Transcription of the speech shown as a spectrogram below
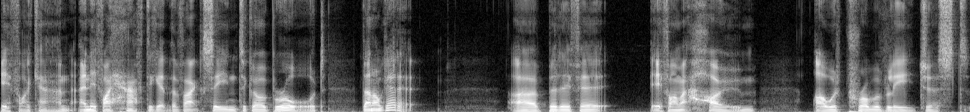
if I can, and if I have to get the vaccine to go abroad, then I'll get it. Uh, but if it if I'm at home, I would probably just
